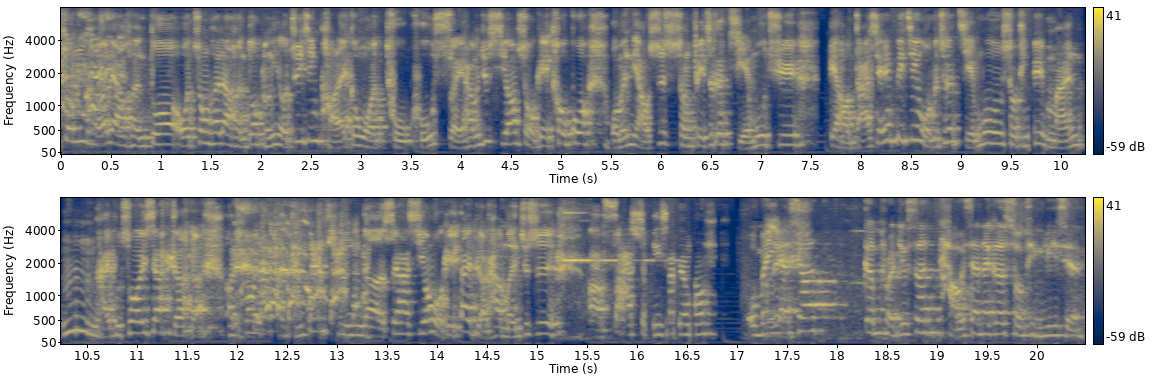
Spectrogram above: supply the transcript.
综合了很多，我综合了很多朋友，最近跑来跟我吐苦水，他们就希望说我可以透过我们《鸟是生非》这个节目去表达一下，因为毕竟我们这个节目收听率蛮嗯还不错一下的，很多老板挺听的，所以他希望我可以代表他们就是啊发声一下这样哦。我们应该是要跟 producer 讨一下那个收听率先。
